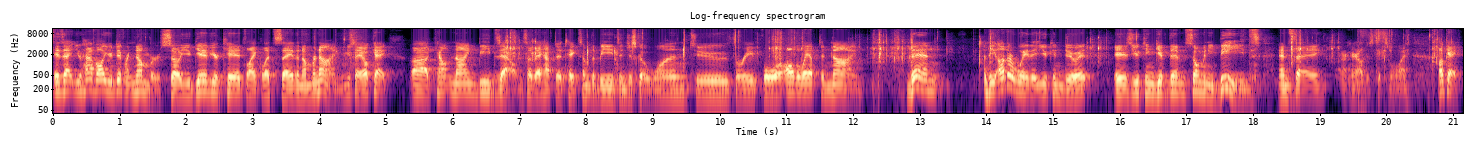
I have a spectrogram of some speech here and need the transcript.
is that you have all your different numbers. So you give your kids, like, let's say the number nine. You say, okay, uh, count nine beads out. And so they have to take some of the beads and just go one, two, three, four, all the way up to nine. Then the other way that you can do it is you can give them so many beads and say, oh, here, I'll just take some away. Okay,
